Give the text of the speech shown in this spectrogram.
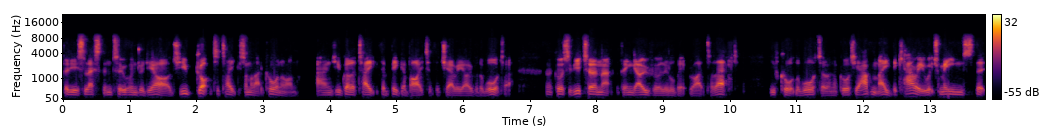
that is less than two hundred yards, you've got to take some of that corner on, and you've got to take the bigger bite of the cherry over the water. And of course, if you turn that thing over a little bit right to left, you've caught the water. And of course, you haven't made the carry, which means that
